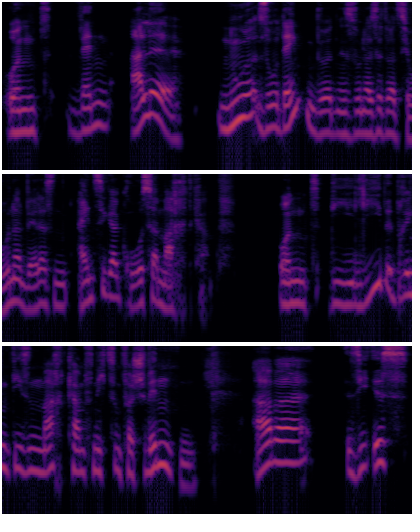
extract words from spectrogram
Und wenn alle nur so denken würden in so einer Situation, dann wäre das ein einziger großer Machtkampf. Und die Liebe bringt diesen Machtkampf nicht zum Verschwinden, aber sie ist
